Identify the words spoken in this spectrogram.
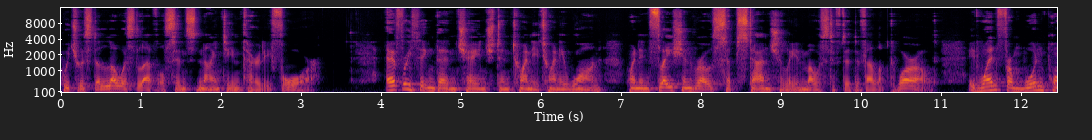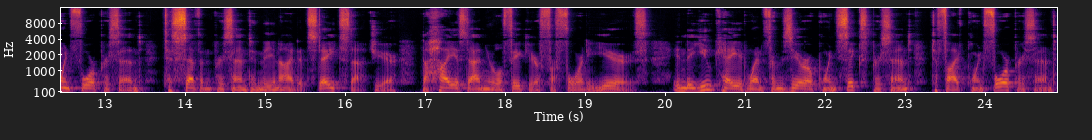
which was the lowest level since 1934. Everything then changed in 2021 when inflation rose substantially in most of the developed world. It went from 1.4% to 7% in the United States that year, the highest annual figure for 40 years. In the UK, it went from 0.6% to 5.4%,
